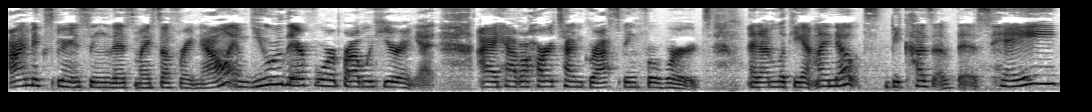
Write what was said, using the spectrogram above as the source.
i'm experiencing this myself right now and you're therefore probably hearing it i have a hard time grasping for words and i'm looking at my notes because of this hey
